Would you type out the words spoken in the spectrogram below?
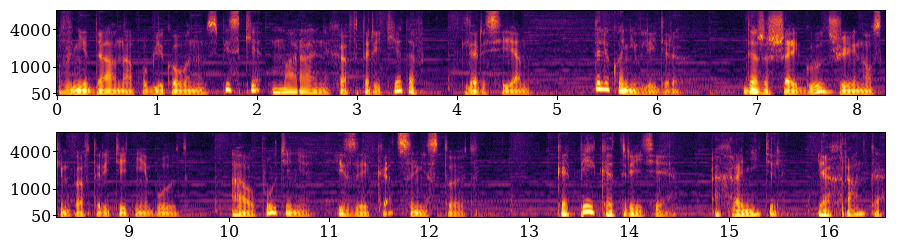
в недавно опубликованном списке моральных авторитетов для россиян далеко не в лидерах. Даже Шойгу с Жириновским поавторитетнее будут. А о Путине и заикаться не стоит. Копейка третья – охранитель и охранка.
